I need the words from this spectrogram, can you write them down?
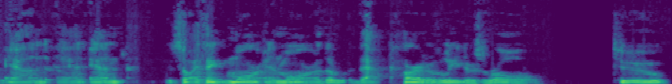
And, and, and so I think more and more the, that part of leader's role to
